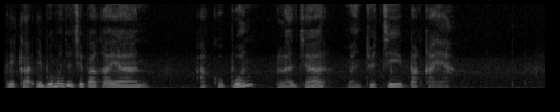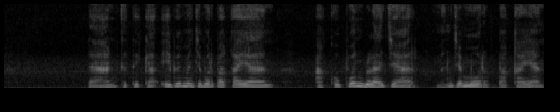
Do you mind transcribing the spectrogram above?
Ketika ibu mencuci pakaian, aku pun belajar mencuci pakaian. Dan ketika ibu menjemur pakaian, aku pun belajar menjemur pakaian.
